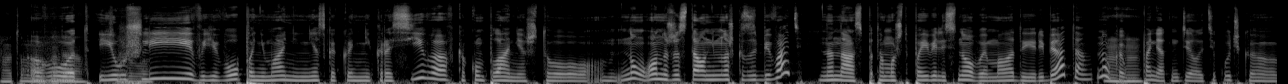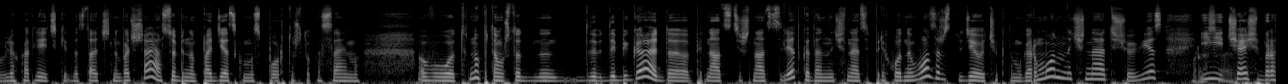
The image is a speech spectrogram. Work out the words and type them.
это много, Вот, да, и тяжело. ушли в его понимании несколько некрасиво, в каком плане, что, ну, он уже стал немножко забивать на нас, потому что появились новые молодые ребята, ну, угу. как бы, понятное дело, текучка в легкоатлетике достаточно большая, особенно по детскому спорту, что касаемо, вот, ну, потому что добегают до 15-16 лет, когда начинается переходный возраст, у девочек там гормон начинает, еще вес, бросают. и чаще бросают,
